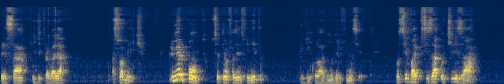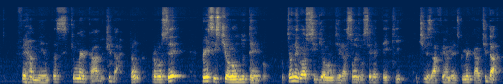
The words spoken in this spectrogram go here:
pensar e de trabalhar a sua mente. Primeiro ponto, você tem uma fazenda infinita e vinculado ao modelo financeiro. Você vai precisar utilizar ferramentas que o mercado te dá. Então, para você persistir ao longo do tempo, o teu negócio seguir ao longo de gerações, você vai ter que utilizar ferramentas que o mercado te dá.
